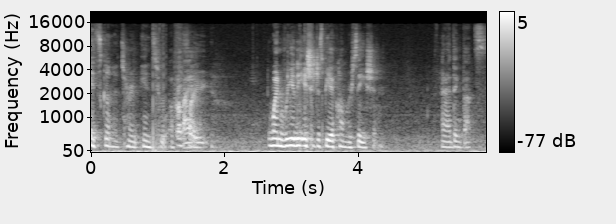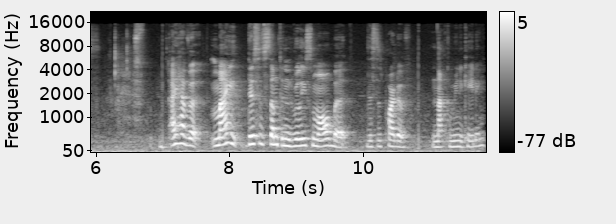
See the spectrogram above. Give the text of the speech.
it's gonna turn into a A fight, fight. When really it should just be a conversation and i think that's I have a my this is something really small, but this is part of not communicating.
